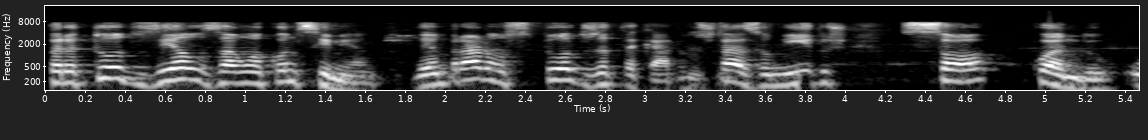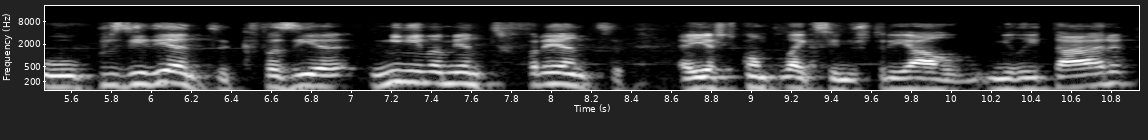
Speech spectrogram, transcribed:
para todos eles há um acontecimento. Lembraram-se todos de atacar os Estados Unidos só quando o presidente que fazia minimamente frente a este complexo industrial militar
